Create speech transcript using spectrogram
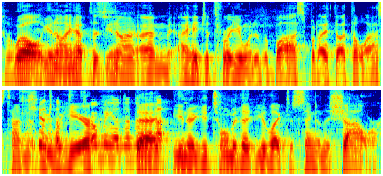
So. Well, you know, I have to, you know, I, I hate to throw you under the bus, but I thought the last time that You we were don't here throw me under the that, bus. you know, you told me that you like to sing in the shower,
